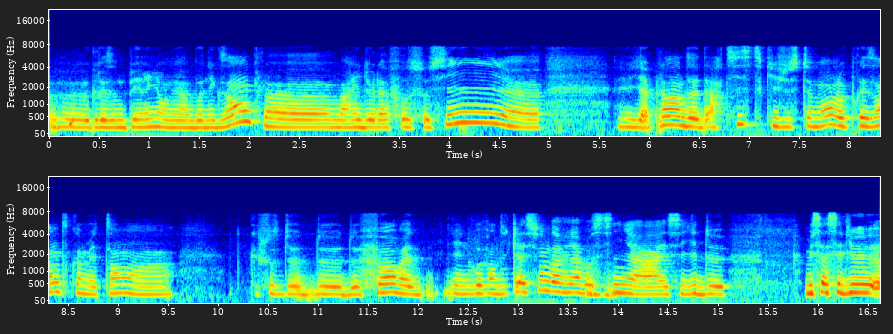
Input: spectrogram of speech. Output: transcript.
Euh, mhm. Grayson Perry en est un bon exemple. Marie Delafosse aussi. Il y a plein d'artistes qui justement le présentent comme étant quelque chose de, fort. il y a une revendication derrière mhm. aussi à essayer de. Mais ça, c'est lié.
